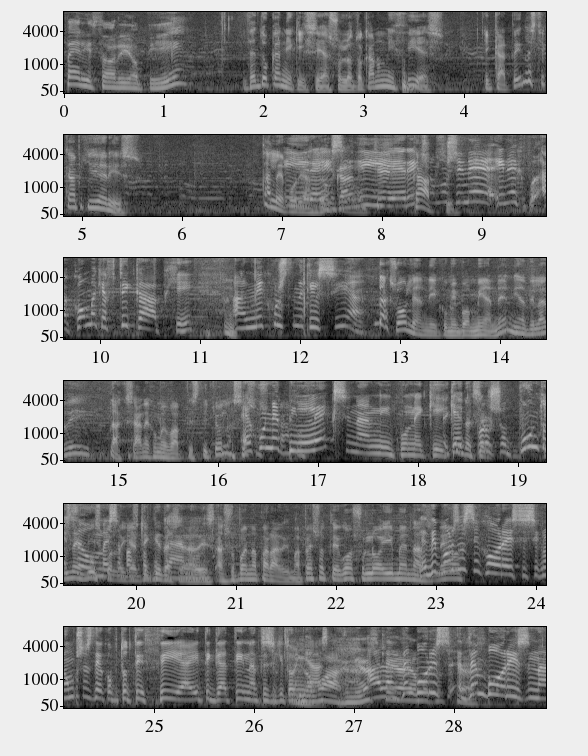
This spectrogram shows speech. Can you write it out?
περιθωριοποιεί. Δεν το κάνει η Εκκλησία, σου λέω. Το κάνουν οι θείες. Οι κατίνε και κάποιοι ιερείς. Ταλέποροι άνθρωποι. Οι ιερεί όμως είναι, είναι, ακόμα και αυτοί κάποιοι ανήκουν στην Εκκλησία. Εντάξει, όλοι ανήκουμε υπό μία έννοια. Δηλαδή, εντάξει, αν έχουμε βαπτιστεί κιόλας. Έχουν επιλέξει να ανήκουν εκεί ε, και εκπροσωπούν το Θεό μέσα από αυτό που κοίταξε να δεις. Α σου πω ένα παράδειγμα. Πες ότι εγώ σου λέω είμαι ένας. Δηλαδή, μπορείς να συγχωρέσεις, συγγνώμη που σας διακοπτώ, τη θεία ή την κατίνα της γειτονιάς. Αλλά δεν μπορεί να,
